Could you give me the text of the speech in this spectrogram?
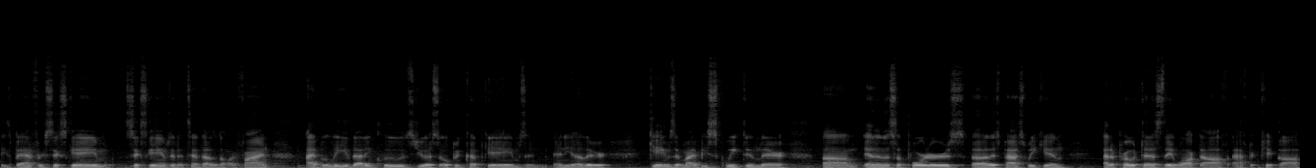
he's banned for six game, six games, and a ten thousand dollar fine. I believe that includes U.S. Open Cup games and any other games that might be squeaked in there. Um, and then the supporters uh, this past weekend at a protest, they walked off after kickoff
